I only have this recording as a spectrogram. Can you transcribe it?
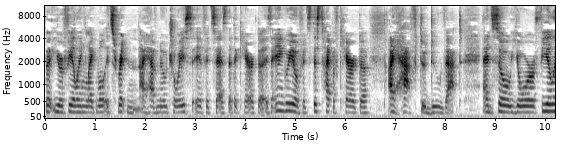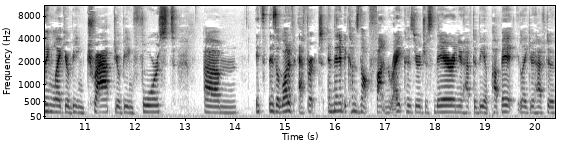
but you're feeling like, well, it's written. I have no choice if it says that the character is angry or if it's this type of character, I have to do that. And so you're feeling like you're being trapped, you're being forced. Um, it's there's a lot of effort and then it becomes not fun right because you're just there and you have to be a puppet like you have to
